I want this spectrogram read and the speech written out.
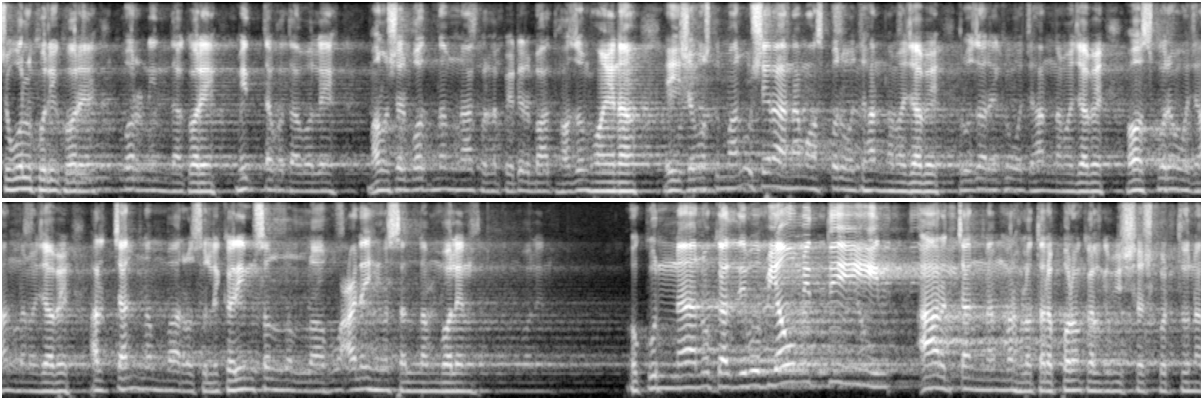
চুগলখুরি করে পর নিন্দা করে, মিথ্যা কথা বলে মানুষের বদনাম না করলে পেটের ভাত হজম হয় না। এই সমস্ত মানুষেরা নামাজ পড়েও জাহান নামে যাবে, রোজা রেখেও জাহান নামে যাবে, হজ করেও জাহান নামে যাবে। আর চার নম্বর রসুল করিম সাল্লাহ আলহি সাল্লাম বলেন আর চার নাম্বার হলো, তারা পরকালকে বিশ্বাস করতো না।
